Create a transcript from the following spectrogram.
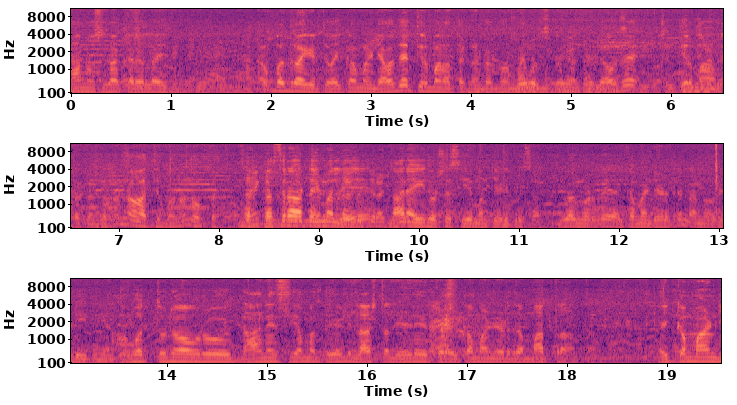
ನಾನು ಸುಧಾಕರ್ ಎಲ್ಲ ಇದ್ದೀವಿ ನಾವು ಭದ್ರಾಗಿರ್ತೀವಿ. ಹೈಕಮಾಂಡ್ ಯಾವುದೇ ತೀರ್ಮಾನ ತಗೊಂಡ್ರು ಮುಖ್ಯಮಂತ್ರಿಗಳು ಯಾವುದೇ ತೀರ್ಮಾನ ತಗೊಂಡ್ರು ನಾವು ಆ ತೀರ್ಮಾನ ಸರ್ ದಸರಾ ಟೈಮಲ್ಲಿ ನಾನೇ ಐದು ವರ್ಷ ಸಿ ಎಂ ಅಂತ ಹೇಳಿದ್ರು ಸರ್. ಇವಾಗ ನೋಡಿದ್ರೆ ಹೈಕಮಾಂಡ್ ಹೇಳಿದ್ರೆ ನಾನು ರೆಡಿ ಇದ್ದೀನಿ ಅಂತ ಅವತ್ತು ಅವರು ನಾನೇ ಸಿ ಎಂ ಅಂತ ಹೇಳಿ ಲಾಸ್ಟಲ್ಲಿ ಹೇಳೇ ಇರ್ತಾರೆ ಹೈಕಮಾಂಡ್ ಹೇಳಿದ್ರೆ ಮಾತ್ರ ಅಂತ. ಹೈಕಮಾಂಡ್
